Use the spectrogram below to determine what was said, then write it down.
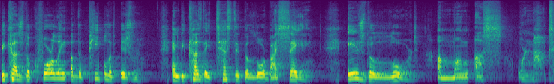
Because the quarreling of the people of Israel, and because they tested the Lord by saying, Is the Lord among us or not?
